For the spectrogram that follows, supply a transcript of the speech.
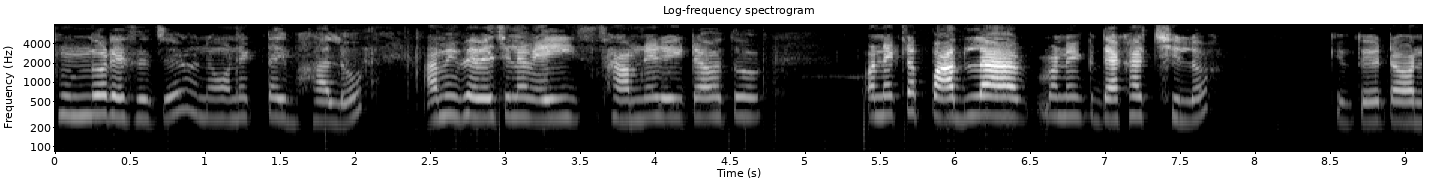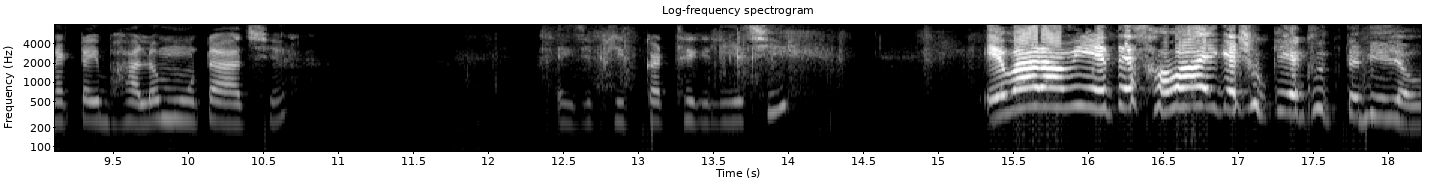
সুন্দর এসেছে মানে অনেকটাই ভালো। আমি ভেবেছিলাম এই সামনের এইটা তো অনেকটা পাতলা মানে দেখাচ্ছিল। কিন্তু এটা অনেকটাই ভালো মোটা আছে। এই যে ফ্লিপকার্ট থেকে নিয়েছি। এবার আমি এতে সবাইকে শুকিয়ে ঘুরতে নিয়ে যাব।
